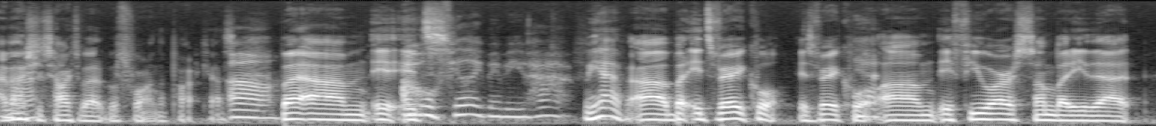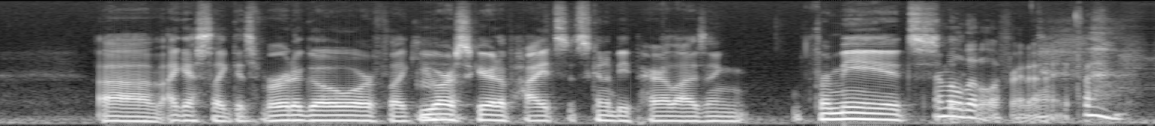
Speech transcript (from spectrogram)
I've What? actually talked about it before on the podcast. Oh. But um, it, oh, I it's feel like maybe you have. we have, uh, but it's very cool. It's very cool. Yeah. Um, if you are somebody that, uh, I guess like gets vertigo, or if like you are scared of heights, it's going to be paralyzing. For me, it's I'm a little afraid of heights.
